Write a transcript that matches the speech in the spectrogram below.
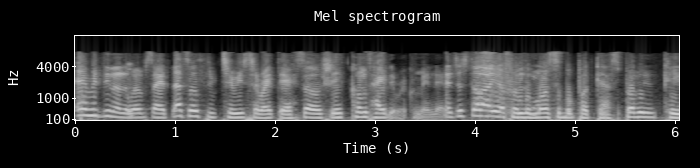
everything on the website. That's all through Teresa right there. So she comes highly recommended. And just tell her you're from the Morsible podcast. Probably can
